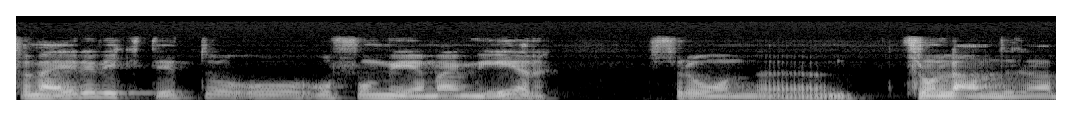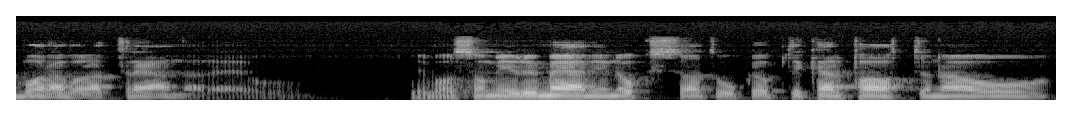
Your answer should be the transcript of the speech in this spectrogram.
för mig är det viktigt att, att få med mig mer från, från landet än att bara vara tränare. Det var som i Rumänien också, att åka upp till Karpaterna och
